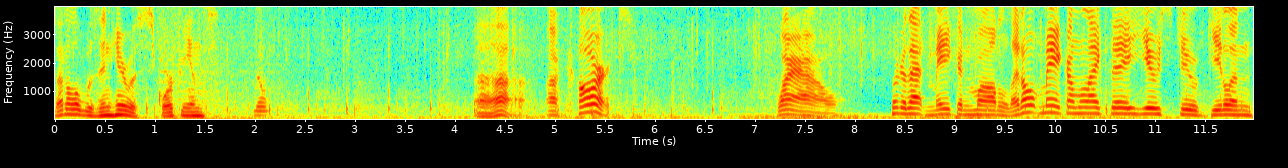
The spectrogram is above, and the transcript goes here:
Is that all that was in here was scorpions? Nope. Ah, a cart! Wow. Look at that make and model. They don't make them like they used to, Guilan.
